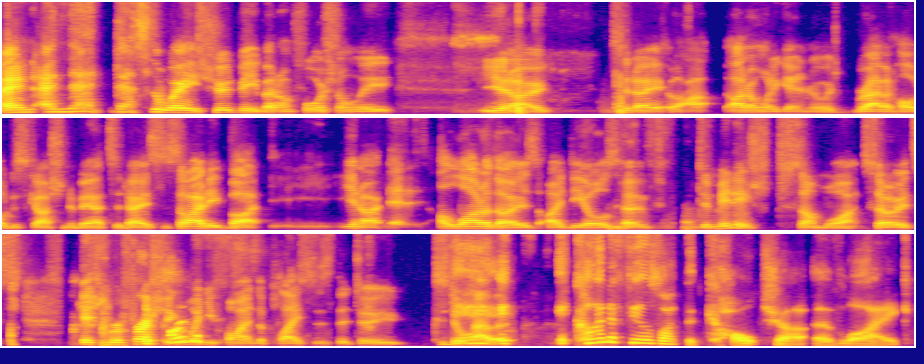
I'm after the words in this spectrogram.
And and that that's the way it should be. But unfortunately, you know, today I, I don't want to get into a rabbit hole discussion about today's society, but you know, eh, a lot of those ideals have diminished somewhat. So it's it's refreshing kind when of- you find the places that do still yeah, have it. it, it kind of feels like the culture of like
